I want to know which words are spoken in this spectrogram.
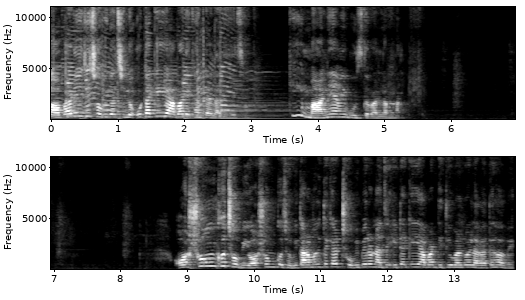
কভারে যে ছবিটা ছিল, ওটাকেই আবার এখানটায় লাগিয়েছে। কি মানে আমি বুঝতে পারলাম না। অসংখ্য ছবি অসংখ্য ছবি। তার মধ্যে থেকে আর ছবি পেল না যে এটাকেই আবার দ্বিতীয়বার করে লাগাতে হবে?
